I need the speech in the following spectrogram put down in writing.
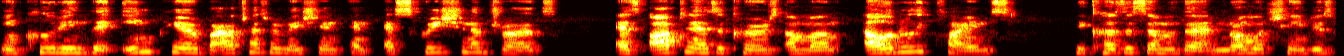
including the impaired biotransformation and excretion of drugs, as often as occurs among elderly clients because of some of the abnormal changes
